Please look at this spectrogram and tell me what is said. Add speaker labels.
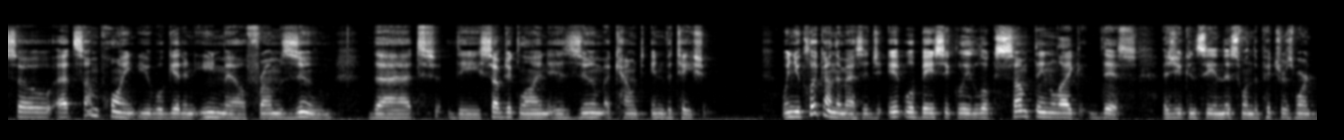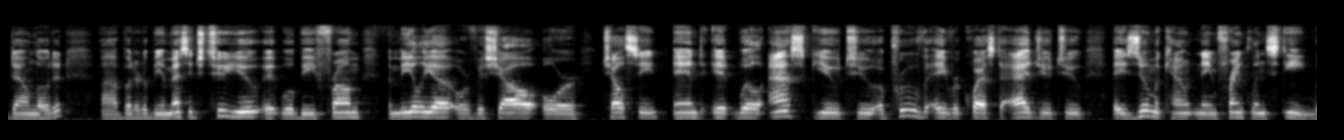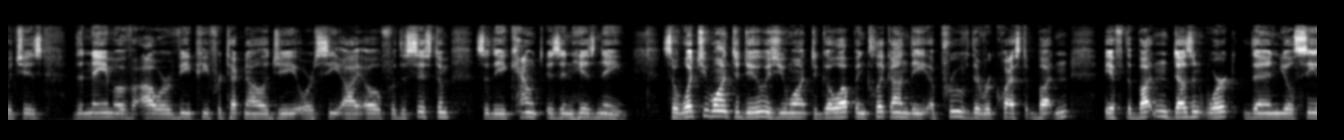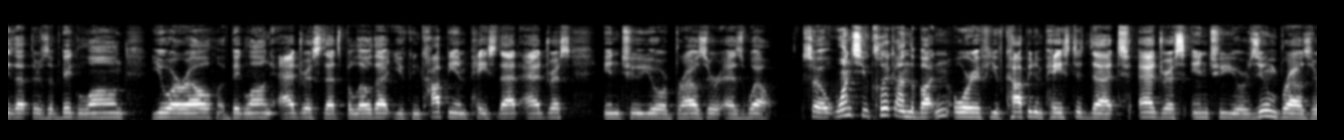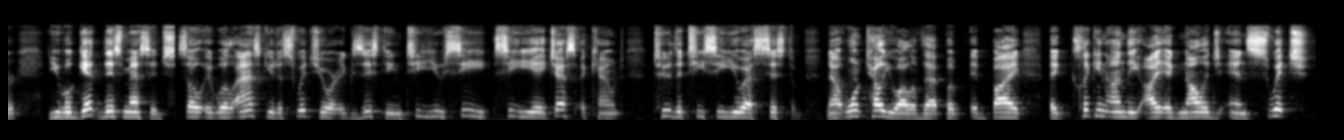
Speaker 1: So at some point, you will get an email from Zoom that the subject line is Zoom account invitation. When you click on the message, it will basically look something like this. As you can see in this one, the pictures weren't downloaded, uh, but it'll be a message to you. It will be from Amelia or Vishal or Chelsea, and it will ask you to approve a request to add you to a Zoom account named Franklin Steen, which is the name of our VP for technology or CIO for the system. So the account is in his name. So what you want to do is you want to go up and click on the approve the request button. If the button doesn't work, then you'll see that there's a big long URL, a big long address that's below that. You can copy and paste that address into your browser as well. So once you click on the button, or if you've copied and pasted that address into your Zoom browser, you will get this message. So it will ask you to switch your existing TUC CEHS account to the TCUS system. Now it won't tell you all of that, but it, by uh, clicking on the I acknowledge and switch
